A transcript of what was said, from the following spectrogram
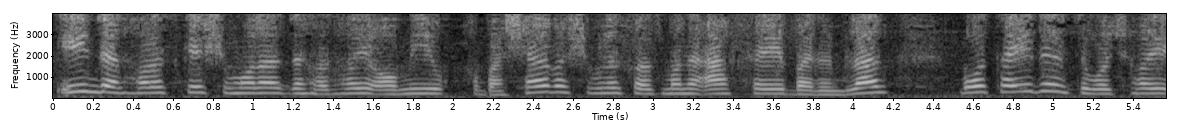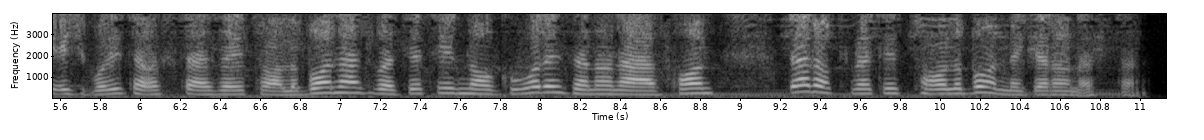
این در حال است که شمال از نهادهای عامی حقوق بشر و شمول سازمان عفو بین الملل با تایید های اجباری توسط اعضای طالبان از وضعیت ناگوار زنان افغان در حکومت طالبان نگران هستند.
